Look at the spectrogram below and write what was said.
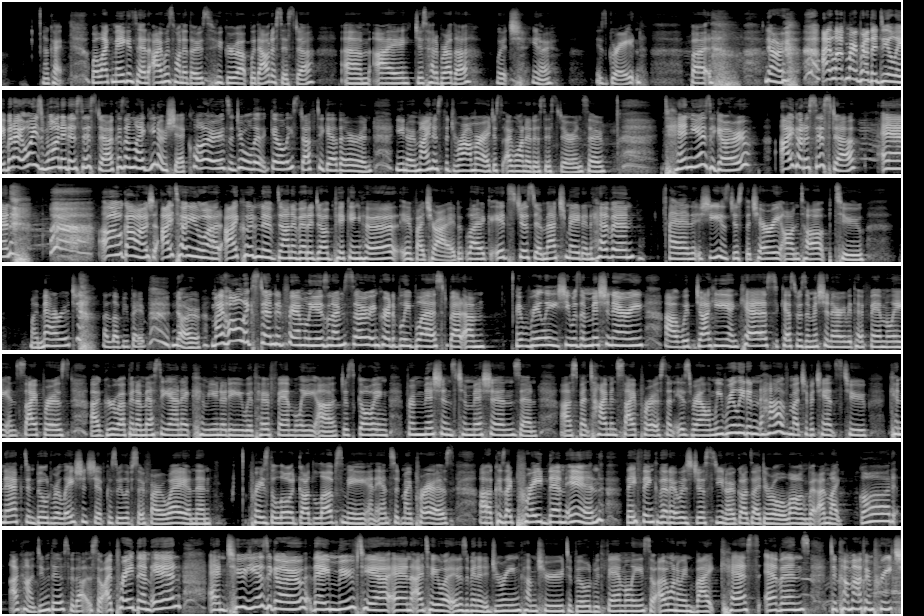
Okay. Well, like Megan said, I was one of those who grew up without a sister. Um, I just had a brother, which, you know, is great. But no, I love my brother dearly, but I always wanted a sister because I'm like, you know, share clothes and do all the girly stuff together and, you know, minus the drama, I just, I wanted a sister. And so 10 years ago, I got a sister and oh gosh, I tell you what, I couldn't have done a better job picking her if I tried. Like, it's just a match made in heaven, and she is just the cherry on top to my marriage. I love you, babe. No, my whole extended family is, and I'm so incredibly blessed. But um, it really, she was a missionary uh, with Jahi and Kes. Kes was a missionary with her family in Cyprus, uh, grew up in a messianic community with her family, uh, just going from missions to missions, and uh, spent time in Cyprus and Israel. And we really didn't have much of a chance to connect and build relationship because we lived so far away. And then praise the Lord, God loves me and answered my prayers because uh, I prayed them in. They think that it was just, you know, God's idea all along, but I'm like, God, I can't do this without. So I prayed them in, and two years ago they moved here. And I tell you what, it has been a dream come true to build with family. So I want to invite Kess Evans to come up and preach.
